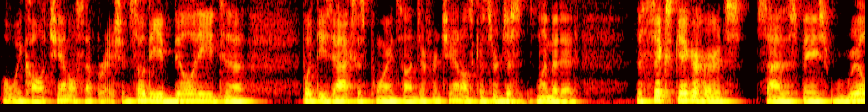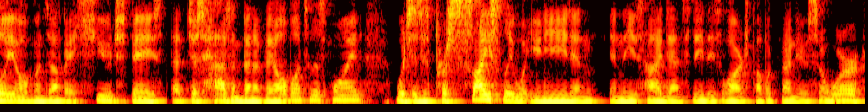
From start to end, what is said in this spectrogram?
what we call channel separation. So the ability to put these access points on different channels because they're just limited. The six gigahertz side of the space really opens up a huge space that just hasn't been available to this point, which is precisely what you need in, in these high density, these large public venues. So we're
